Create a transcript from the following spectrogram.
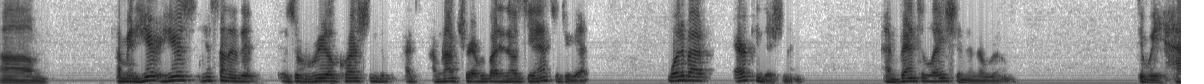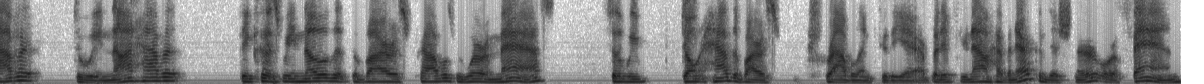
Um, I mean, here, here's here's something that is a real question I, I'm not sure everybody knows the answer to yet. What about air conditioning and ventilation in a room? Do we have it? Do we not have it? Because we know that the virus travels. We wear a mask so that we don't have the virus traveling through the air. But if you now have an air conditioner or a fan,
